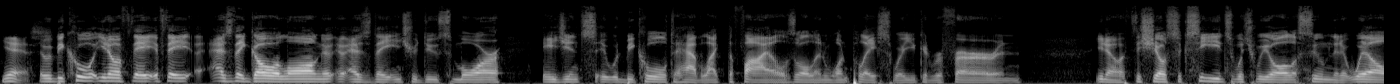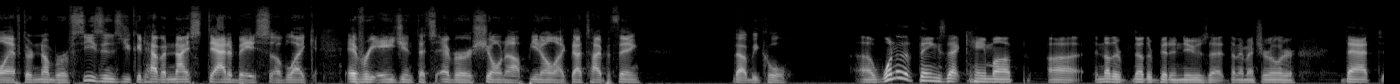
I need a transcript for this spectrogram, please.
Yes. It would be cool, you know, if they if they as they go along as they introduce more agents, it would be cool to have like the files all in one place where you could refer and you know, if the show succeeds, which we all assume that it will after a number of seasons, you could have a nice database of like every agent that's ever shown up, you know, like that type of thing. That would be cool. Uh, one of the things that came up, uh, another another bit of news that, that I mentioned earlier, that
